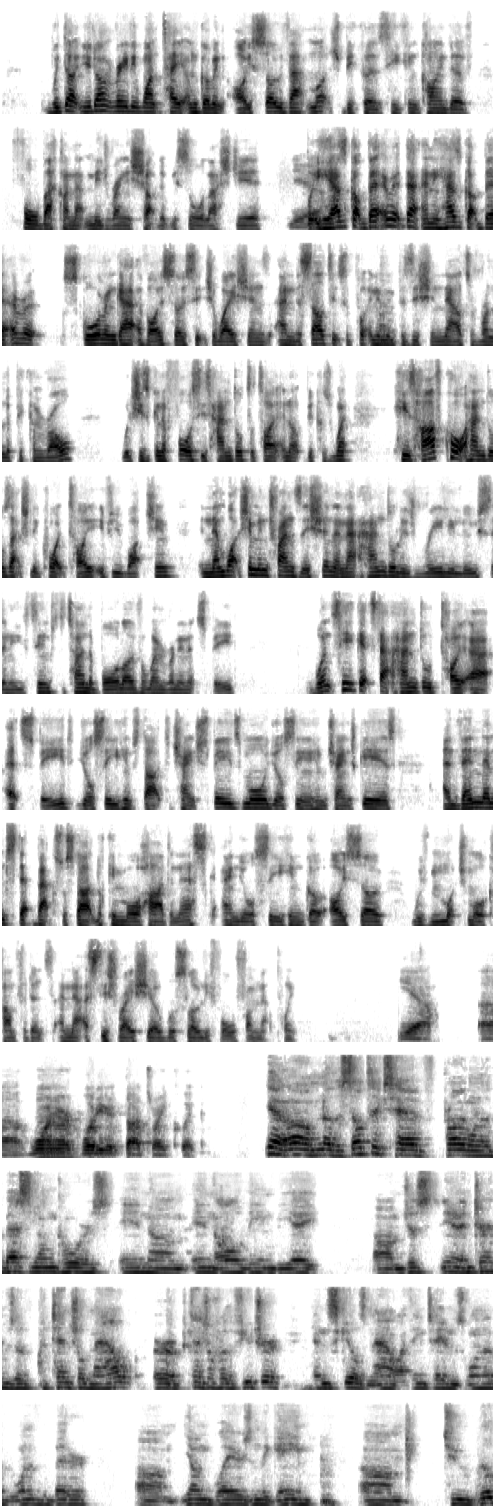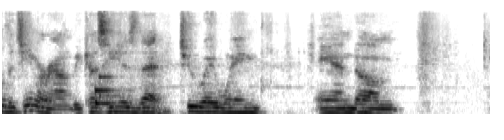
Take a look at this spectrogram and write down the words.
we don't. You don't really want Tatum going ISO that much because he can kind of fall back on that mid-range shot that we saw last year. Yeah. But he has got better at that, and he has got better at scoring out of ISO situations. And the Celtics are putting him in position now to run the pick and roll, which is going to force his handle to tighten up because when his half court handle is actually quite tight if you watch him, and then watch him in transition, and that handle is really loose, and he seems to turn the ball over when running at speed. Once he gets that handle tighter at, uh, at speed, you'll see him start to change speeds more. You'll see him change gears, and then them step backs will start looking more Harden esque, and you'll see him go ISO with much more confidence, and that assist ratio will slowly fall from that point. Yeah. Uh, Warner, what are your thoughts, right quick? Yeah, um, no, the Celtics have probably one of the best young cores in um, in all of the NBA. Um, just you know, in terms of potential now or potential for the future and skills now, I think Tatum's one of one of the better um, young players in the game um, to build the team around because he is that two way wing, and um,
